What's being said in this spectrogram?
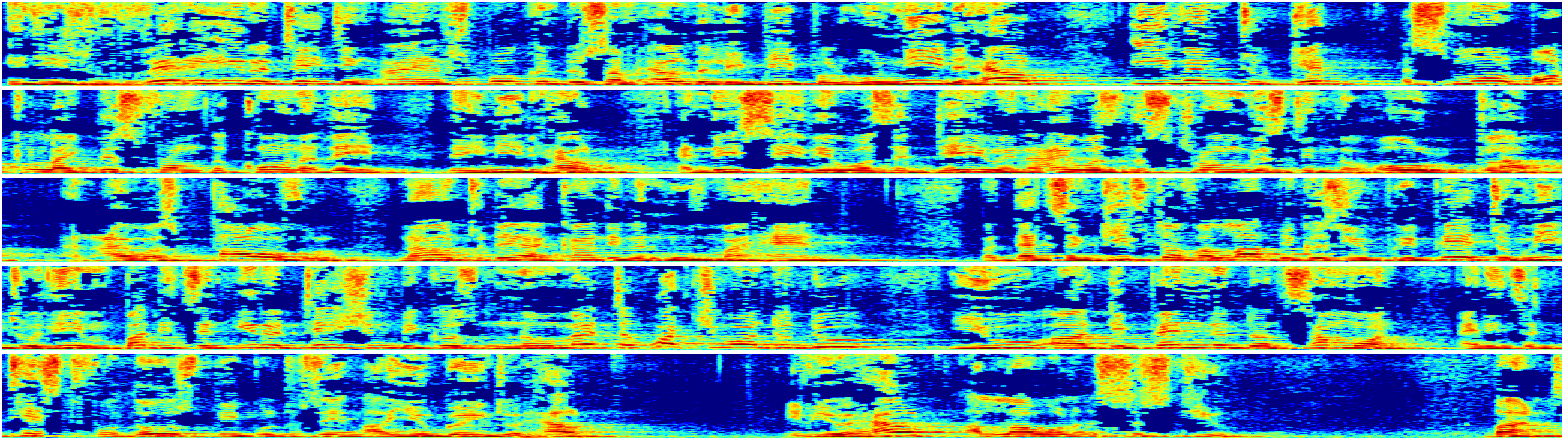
It is very irritating. I have spoken to some elderly people who need help even to get a small bottle like this from the corner there. They need help. And they say there was a day when I was the strongest in the whole club and I was powerful. Now today I can't even move my hand. But that's a gift of Allah because you prepare to meet with Him. But it's an irritation because no matter what you want to do, you are dependent on someone. And it's a test for those people to say, Are you going to help? If you help, Allah will assist you. But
